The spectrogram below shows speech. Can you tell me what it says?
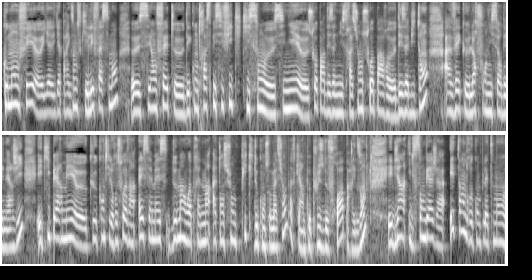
Comment on fait euh, il y, a, y, a, par exemple ce qui est l'effacement. Euh, c'est en fait des contrats spécifiques qui sont signés soit par des administrations, soit par des habitants avec leurs fournisseurs d'énergie et qui permet que quand ils reçoivent un SMS demain ou après-demain, attention, pic de consommation parce qu'il y a un peu plus de froid par exemple, eh bien ils s'engagent à éteindre complètement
